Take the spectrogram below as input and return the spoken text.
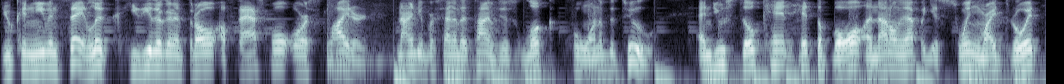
You can even say, look, he's either going to throw a fastball or a slider 90% of the time. Just look for one of the two. And you still can't hit the ball. And not only that, but you swing right through it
